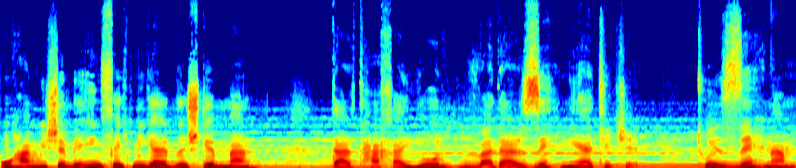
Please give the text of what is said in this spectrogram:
او همیشه به این فکر میگردش که من در تخیل و در ذهنیتی که توی ذهنم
